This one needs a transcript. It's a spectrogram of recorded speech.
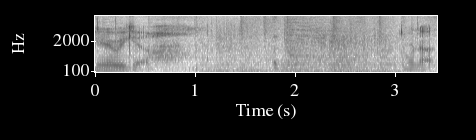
Here we go. Or not.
